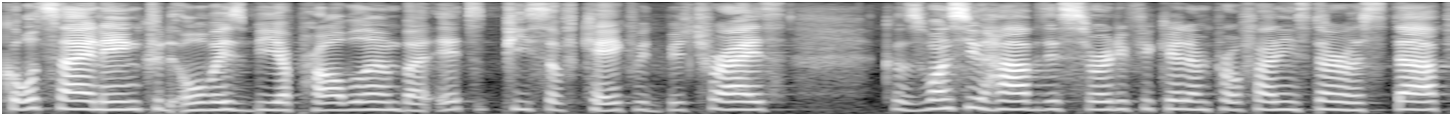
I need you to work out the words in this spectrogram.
code signing could always be a problem, but it's a piece of cake with Bitrise, because once you have this certificate and profile installer step,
